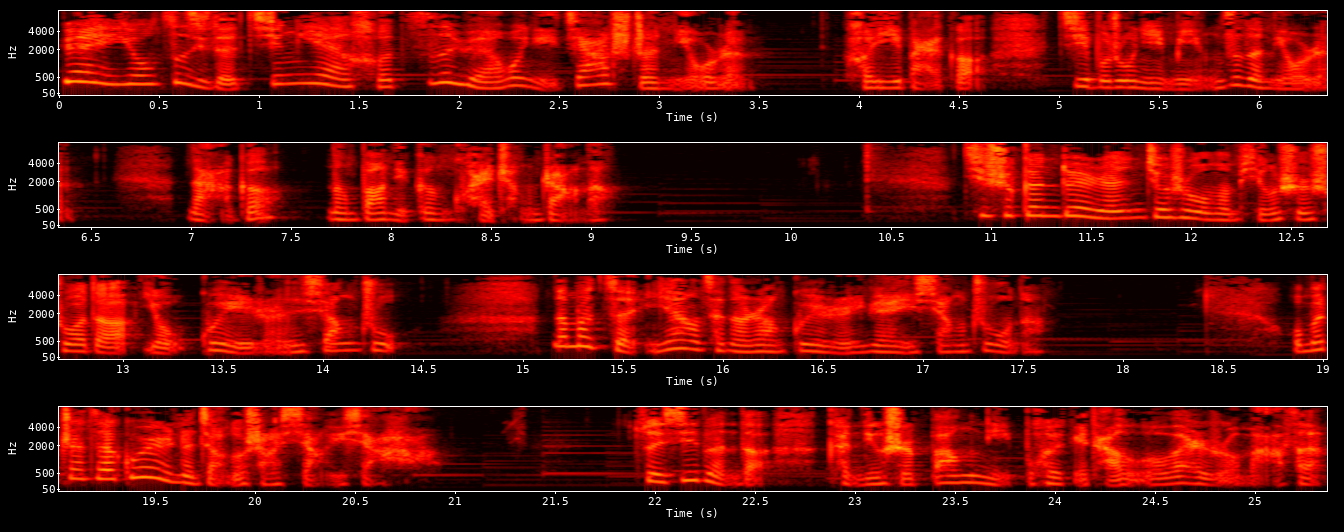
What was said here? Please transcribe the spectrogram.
愿意用自己的经验和资源为你加持的牛人，和一百个记不住你名字的牛人，哪个能帮你更快成长呢？其实跟对人就是我们平时说的有贵人相助。那么，怎样才能让贵人愿意相助呢？我们站在贵人的角度上想一下哈，最基本的肯定是帮你不会给他额外惹麻烦，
